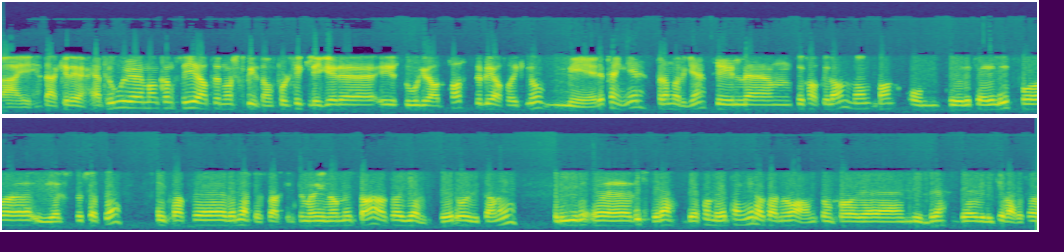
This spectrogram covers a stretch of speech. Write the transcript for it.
Nei, det er ikke det. Jeg tror eh, man kan si at norsk bistandspolitikk ligger eh, i stor grad fast. Det blir iallfall ikke noe mer penger fra Norge til, eh, til fattige land, men man omprioriterer litt på uhjelpsbudsjettet. Slik at den hjertesaken som var innom i stad, altså jenter og utdanning, blir eh, viktigere. Det får mer penger, og så er det noe annet som får eh, mindre. Det vil ikke være så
